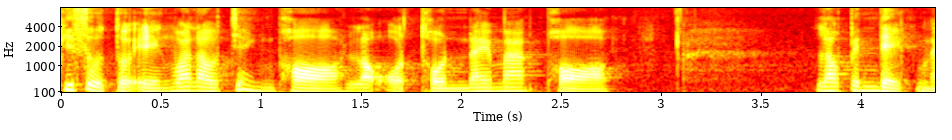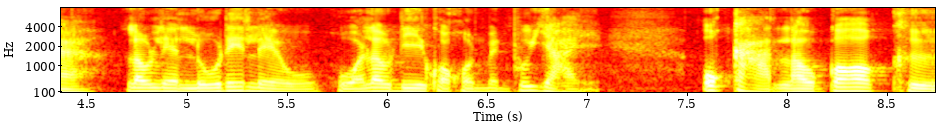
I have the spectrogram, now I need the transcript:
พิสูจน์ตัวเองว่าเราเจ๋งพอ เราอดทนได้มากพอ เราเป็นเด็กนะเราเรียนรู้ได้เร็ว หัวเราดีกว่าคนเป็นผู้ใหญ่ โอกาสเราก็คือ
